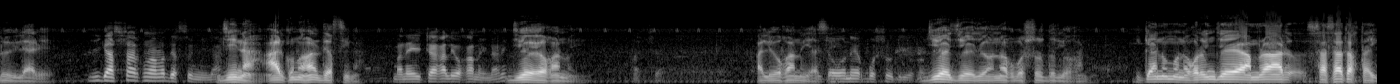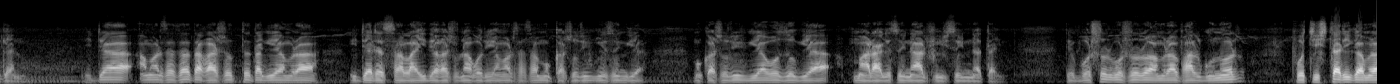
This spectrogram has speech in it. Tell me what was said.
লইলা রে এই গাছটা আর কোনো আমরা দেখছি না জি না আর কোনো হাত দেখছি না। মানে এটা খালি ওখানে না নি? জি ওখানে আচ্ছা। খালি ওখানেই আছে। অনেক বছর ধরে ওখানে। জি জি জি অনেক বছর ধরে ওখানে। কেন মনে করেন যে আমরা আর চাচা থাকতাই কেন? এটা আমার চাচা থাকা সত্ত্বে থাকি আমরা ইটারে চালাই দেখাশোনা করি। আমার চাচা মক্কা শরীফ গেছেন গিয়া। মক্কা শরীফ গিয়া ওজো গিয়া মারা গেছেন আর ফিরছেন না তাই। তো বছর বছর আমরা ফাল্গুনের পঁচিশ তারিখ আমরা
